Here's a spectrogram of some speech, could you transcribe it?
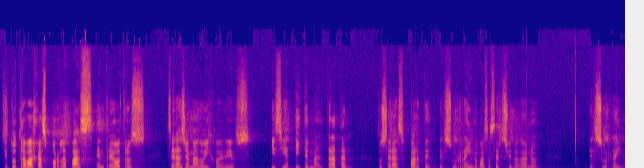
Si tú trabajas por la paz entre otros, serás llamado hijo de Dios. Y si a ti te maltratan, tú serás parte de su reino, vas a ser ciudadano de su reino.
